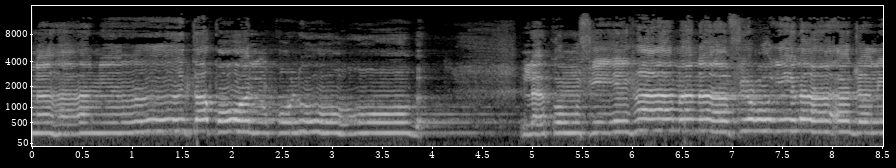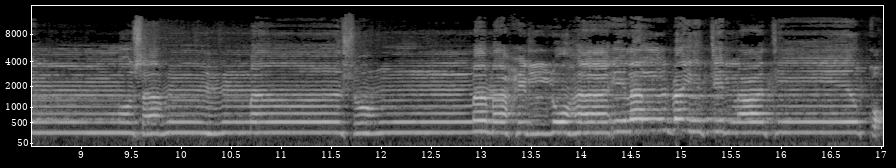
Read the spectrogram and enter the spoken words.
فإنها من تقوى القلوب. لكم فيها منافع إلى أجل مسمى ثم محلها إلى البيت العتيق.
